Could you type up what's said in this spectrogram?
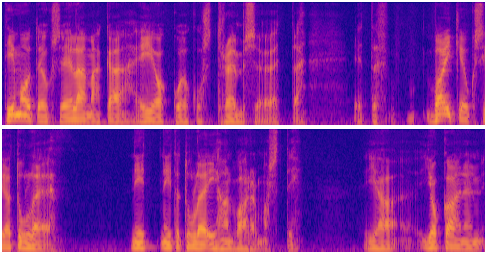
Timoteuksen elämäkään ei ole kuin joku Strömsö, että, että vaikeuksia tulee. Niitä, tulee ihan varmasti. Ja jokainen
